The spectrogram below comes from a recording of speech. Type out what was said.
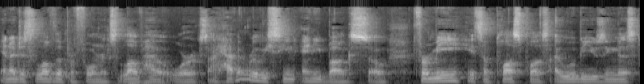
and I just love the performance, love how it works. I haven't really seen any bugs. So for me, it's a plus plus. I will be using this.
